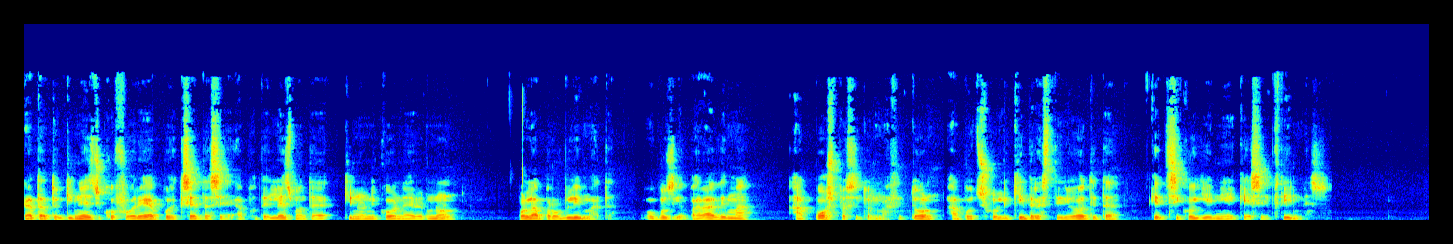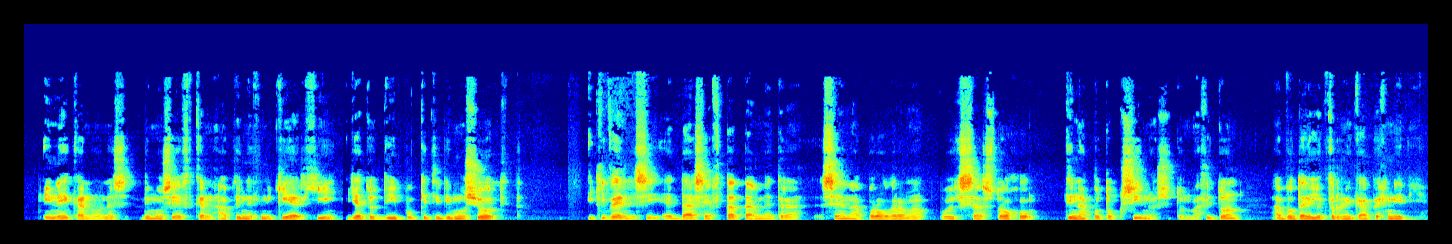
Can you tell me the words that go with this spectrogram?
κατά τον Κινέζικο φορέα που εξέτασε αποτελέσματα κοινωνικών ερευνών πολλά προβλήματα, όπως για παράδειγμα απόσπαση των μαθητών από τη σχολική δραστηριότητα και τις οικογενειακές ευθύνες. Οι νέοι κανόνες δημοσιεύτηκαν από την Εθνική Αρχή για τον τύπο και τη δημοσιότητα. Η κυβέρνηση εντάσσει αυτά τα μέτρα σε ένα πρόγραμμα που έχει σαν στόχο την αποτοξίνωση των μαθητών από τα ηλεκτρονικά παιχνίδια.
